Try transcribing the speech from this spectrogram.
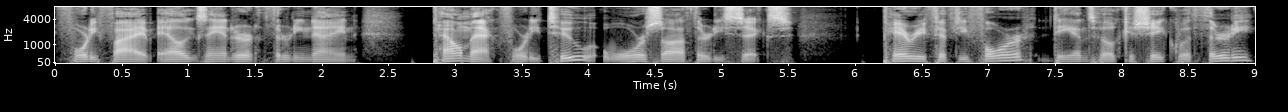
45. Alexander 39. Palmac 42. Warsaw 36. Perry 54, Dansville Keshequa 30,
